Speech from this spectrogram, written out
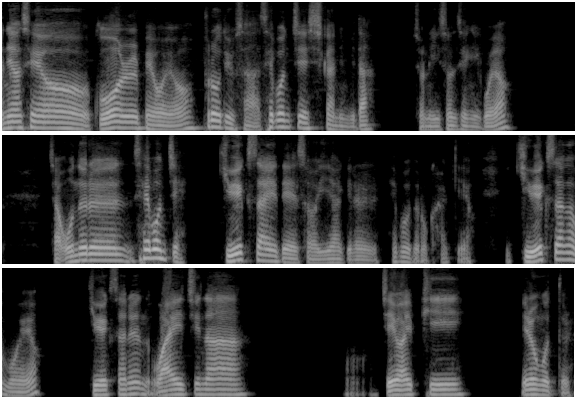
안녕하세요. 9월 배워요. 프로듀사 세 번째 시간입니다. 저는 이 선생이고요. 자, 오늘은 세 번째 기획사에 대해서 이야기를 해보도록 할게요. 기획사가 뭐예요? 기획사는 YG나 JYP 이런 것들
